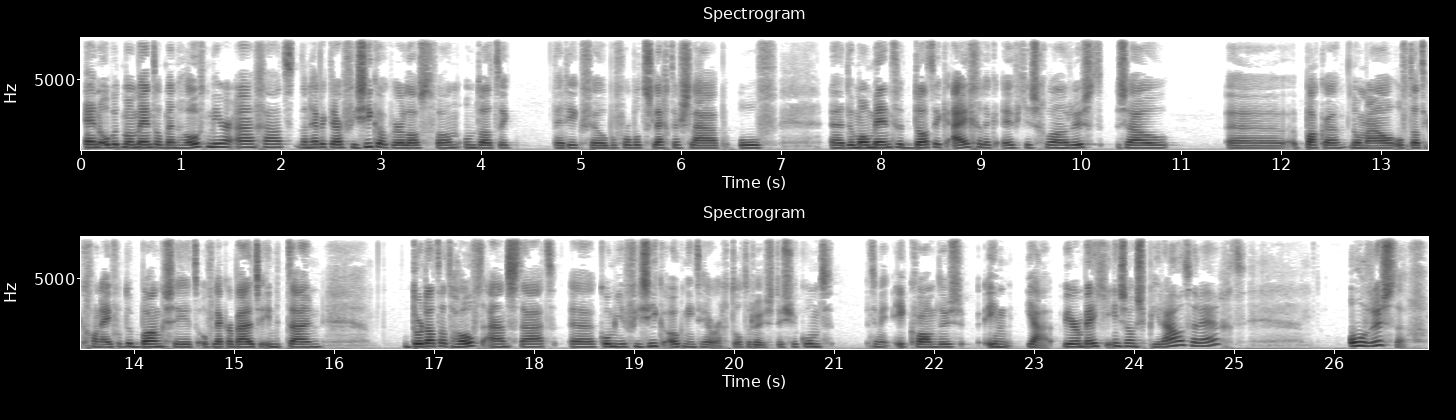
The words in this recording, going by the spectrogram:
En op het moment dat mijn hoofd meer aangaat, dan heb ik daar fysiek ook weer last van. Omdat ik, weet ik veel, bijvoorbeeld slechter slaap. Of uh, de momenten dat ik eigenlijk eventjes gewoon rust zou uh, pakken, normaal. Of dat ik gewoon even op de bank zit of lekker buiten in de tuin. Doordat dat hoofd aanstaat, uh, kom je fysiek ook niet heel erg tot rust. Dus je komt ik kwam dus in, ja, weer een beetje in zo'n spiraal terecht. Onrustig.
